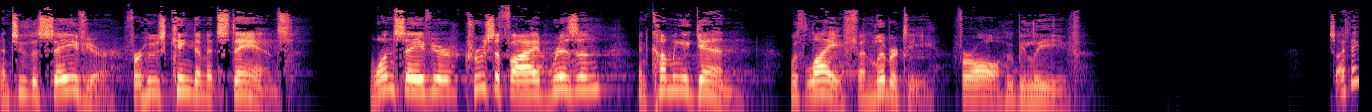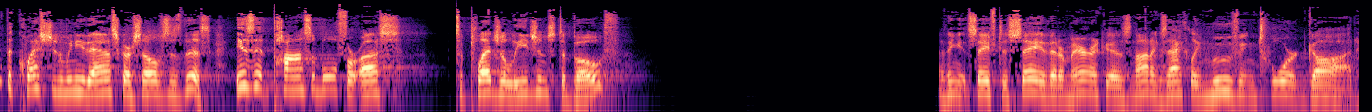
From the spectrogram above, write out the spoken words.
and to the Savior for whose kingdom it stands one Savior, crucified, risen, and coming again with life and liberty for all who believe. So I think the question we need to ask ourselves is this Is it possible for us to pledge allegiance to both? I think it's safe to say that America is not exactly moving toward God.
